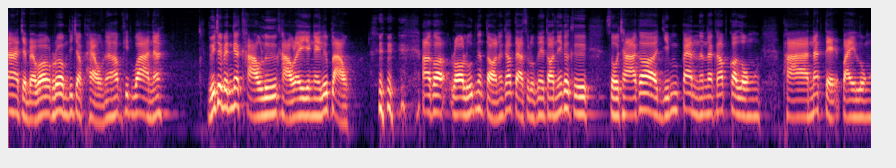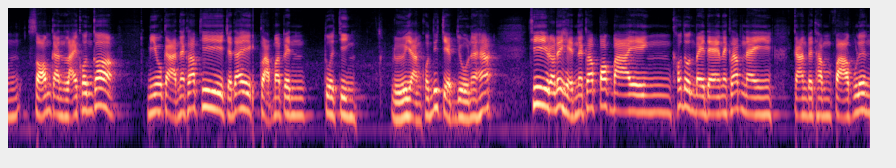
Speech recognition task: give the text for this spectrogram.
น่าจะแบบว่าเริ่มที่จะแผ่วนะครับคิดว่านะ หรือจะเป็นแค่ข่าวลือข่าวอะไรยังไงหรือเปล่าอ่ก็รอรุ้นกันต่อนะครับ แต่สรุปในตอนนี้ก็คือโซชาก็ยิ้มแป้นนะครับ ก็ลงพานักเตะไปลงซ้อมกันหลายคนก็ มีโอกาสนะครับที่จะได้กลับมาเป็นตัวจริง หรืออย่างคนที่เจ็บอยู่นะฮะที่เราได้เห็นนะครับปอกบาเองเขาโดนใบแดงนะครับในการไปทำฟาวผู้เล่น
